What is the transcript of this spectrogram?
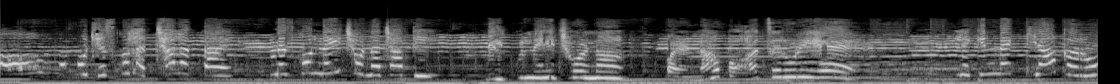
ओ, मुझे स्कूल अच्छा लगता है। मैं स्कूल नहीं छोड़ना चाहती। बिल्कुल नहीं छोड़ना पढ़ना बहुत ज़रूरी है। लेकिन मैं क्या करूँ?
